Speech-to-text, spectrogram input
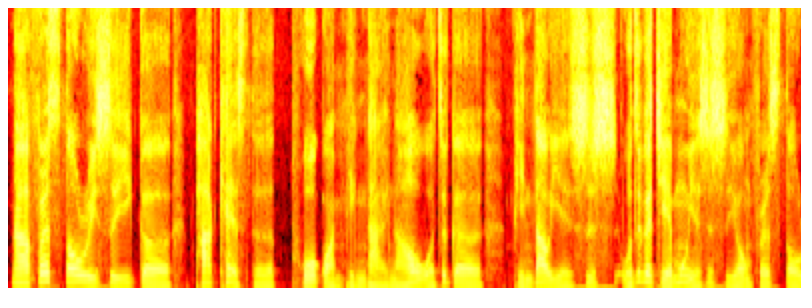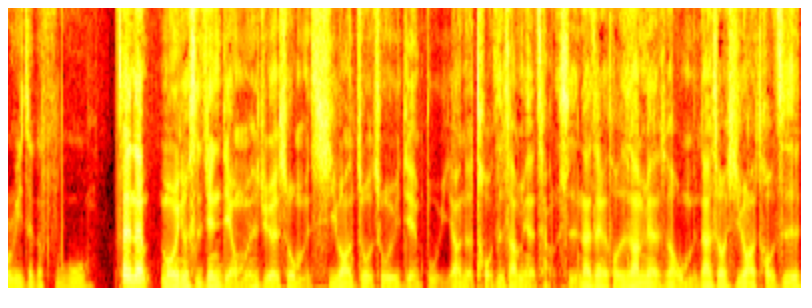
那 First Story 是一个 Podcast 的托管平台，然后我这个频道也是使我这个节目也是使用 First Story 这个服务。在那某一个时间点，我们是觉得说，我们希望做出一点不一样的投资上面的尝试。那这个投资上面的时候，我们那时候希望投资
